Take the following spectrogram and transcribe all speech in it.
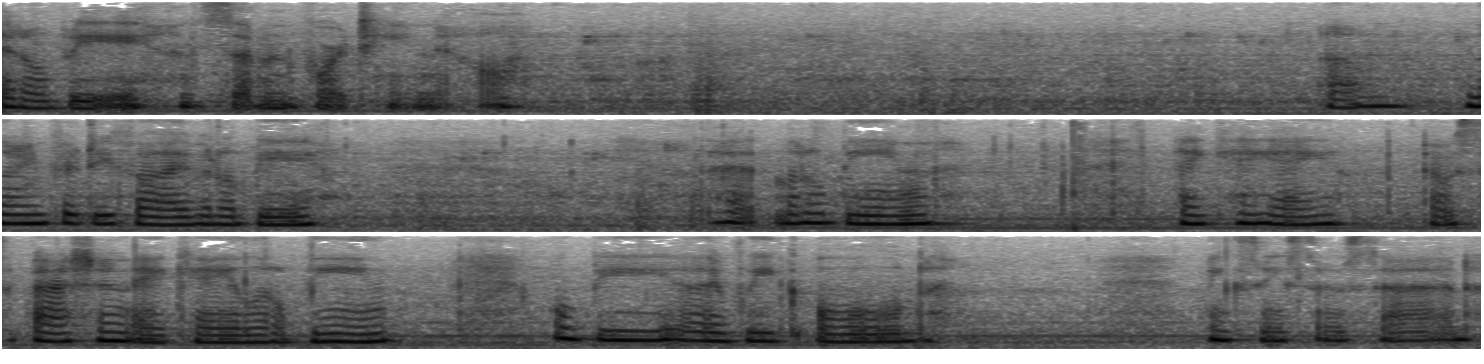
It'll be, it's 7.14 now. Um, 9.55, it'll be that little bean, aka, oh, Sebastian, aka Little Bean, will be a week old. Makes me so sad.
